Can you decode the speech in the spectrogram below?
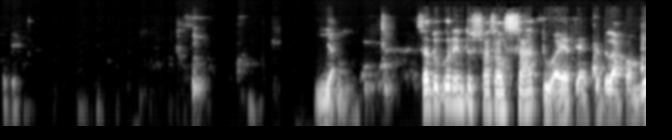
Oke. Iya. 1 Korintus pasal 1 ayat yang ke-18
